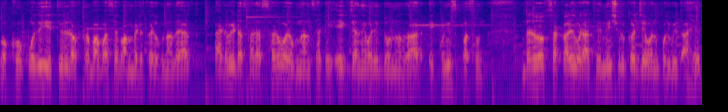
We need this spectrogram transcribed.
व खोपोली येथील डॉक्टर बाबासाहेब आंबेडकर रुग्णालयात ॲडमिट असणाऱ्या सर्व रुग्णांसाठी एक जानेवारी दोन हजार एकोणीसपासून दररोज सकाळी व रात्री निशुल्क जेवण पुरवित आहेत.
